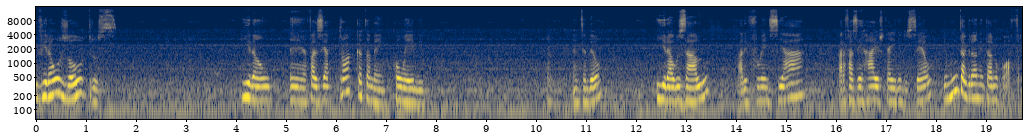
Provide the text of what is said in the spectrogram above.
e virão os outros que irão é, fazer a troca também com ele. Entendeu? Irá usá-lo para influenciar, para fazer raios caírem do céu e muita grana entrar no cofre.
